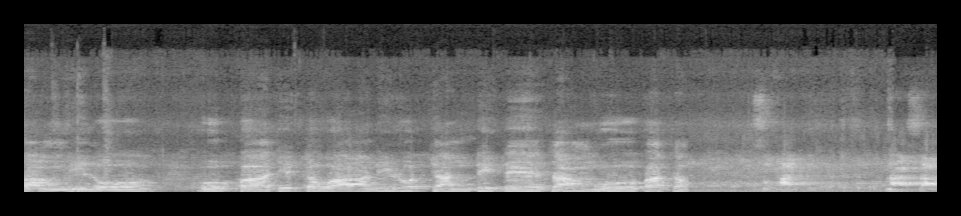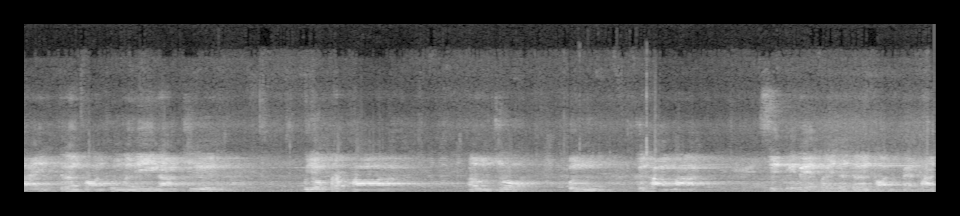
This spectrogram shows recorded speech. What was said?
ธรรมิโน อุปาจิตวานิรุตชันติเตสัมอุปัสสสุพัฒน์นาสายเจริญพรคุณมณีงามชื่นคุโยมประภา อรุณโชค คุณจุธามาศสิทธิเวชบริเชญเจริญพรแปดท่าน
